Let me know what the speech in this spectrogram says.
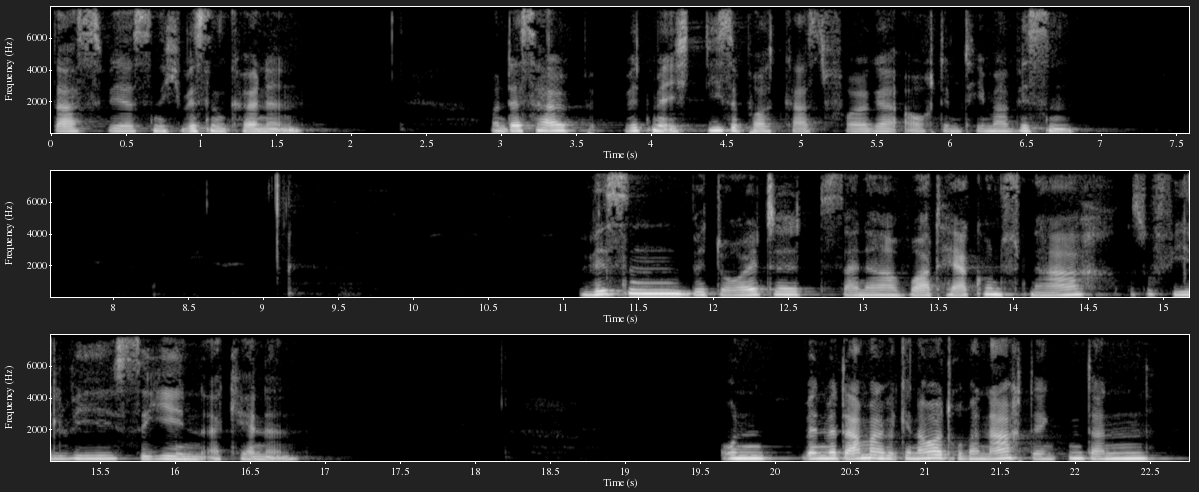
dass wir es nicht wissen können. Und deshalb widme ich diese Podcast-Folge auch dem Thema Wissen. Wissen bedeutet seiner Wortherkunft nach so viel wie sehen, erkennen. Und wenn wir da mal genauer drüber nachdenken, dann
